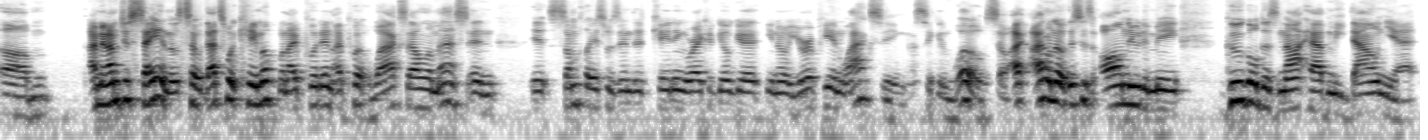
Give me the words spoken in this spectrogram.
Um, I mean, I'm just saying. So that's what came up when I put in. I put wax LMS, and it someplace was indicating where I could go get, you know, European waxing. I was thinking, whoa. So I, I don't know. This is all new to me. Google does not have me down yet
